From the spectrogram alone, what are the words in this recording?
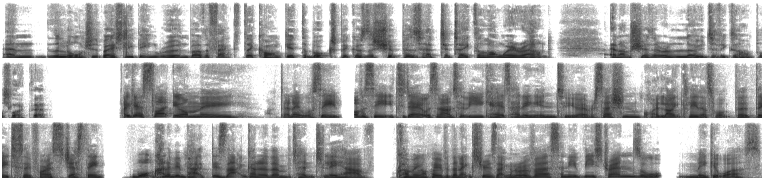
and the launch is basically being ruined by the fact that they can't get the books because the shippers had to take the long way around. And I'm sure there are loads of examples like that. I guess slightly on the I don't know, we'll see. Obviously, today it was announced that the UK is heading into a recession, quite likely. That's what the data so far is suggesting. What kind of impact is that going to then potentially have coming up over the next year? Is that going to reverse any of these trends or make it worse?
